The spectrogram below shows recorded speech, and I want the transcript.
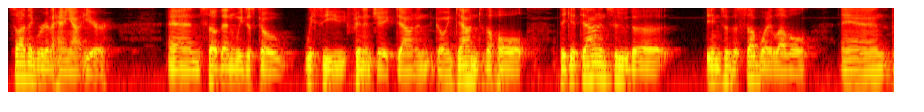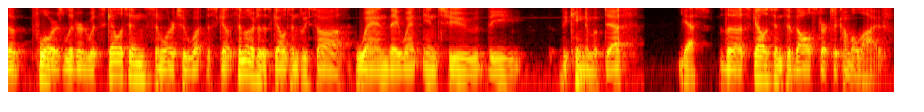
So I think we're going to hang out here. And so then we just go, we see Finn and Jake down and going down into the hole. They get down into the into the subway level and the floor is littered with skeletons similar to what the ske- similar to the skeletons we saw when they went into the the kingdom of death Yes. the skeletons have all start to come alive.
